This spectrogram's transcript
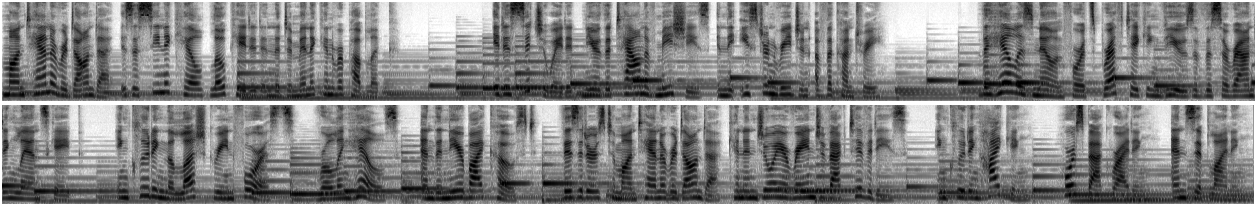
Montana Redonda is a scenic hill located in the Dominican Republic. It is situated near the town of Miches in the eastern region of the country. The hill is known for its breathtaking views of the surrounding landscape, including the lush green forests, rolling hills, and the nearby coast. Visitors to Montana Redonda can enjoy a range of activities, including hiking, horseback riding, and ziplining.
